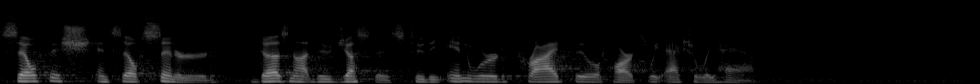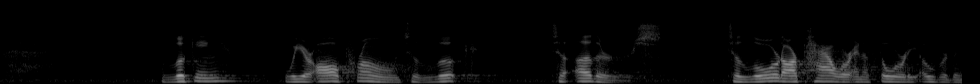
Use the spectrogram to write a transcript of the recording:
Selfish and self centered does not do justice to the inward, pride filled hearts we actually have. Looking, we are all prone to look to others to lord our power and authority over them.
